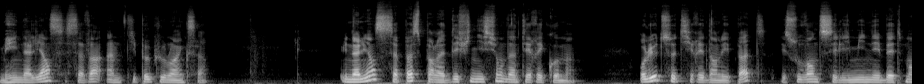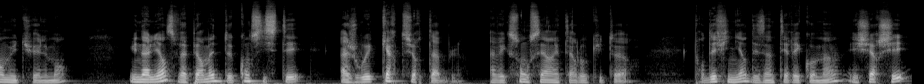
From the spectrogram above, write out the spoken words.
Mais une alliance, ça va un petit peu plus loin que ça. Une alliance, ça passe par la définition d'intérêts communs. Au lieu de se tirer dans les pattes, et souvent de s'éliminer bêtement mutuellement, une alliance va permettre de consister à jouer carte sur table avec son ou ses interlocuteurs, pour définir des intérêts communs et chercher,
